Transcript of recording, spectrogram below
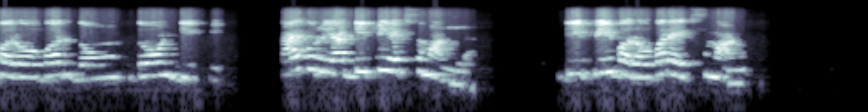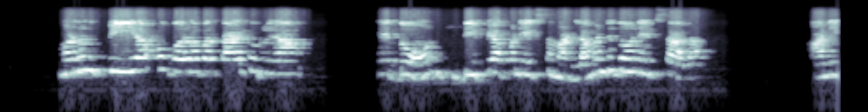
बरोबर दोन दोन डीपी काय करूया? डीपी एक्स मानूया डीपी बरोबर एक्स मानू म्हणून पीएफ बरोबर काय करूया? हे दोन डीपी आपण एक्स मांडला. म्हणजे दोन एक्स आला. आणि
